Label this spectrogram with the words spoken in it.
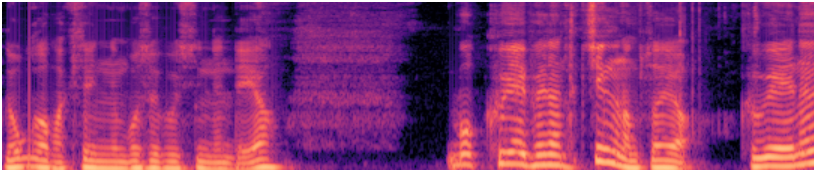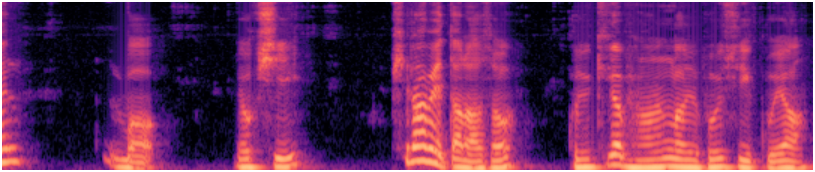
로고가 박혀 있는 모습을 볼 수 있는데요. 뭐 그에 별다른 특징은 없어요. 그 외에는 뭐 역시 필압에 따라서 굵기가 변하는 걸 볼 수 있고요.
